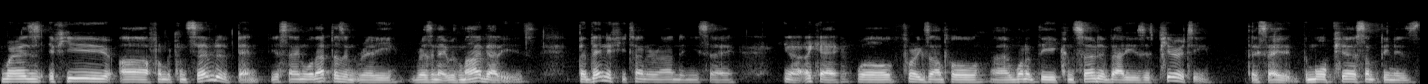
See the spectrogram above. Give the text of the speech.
Whereas if you are from a conservative bent, you're saying, well, that doesn't really resonate with my values. But then if you turn around and you say, you know, okay, well, for example, uh, one of the conservative values is purity. They say the more pure something is,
